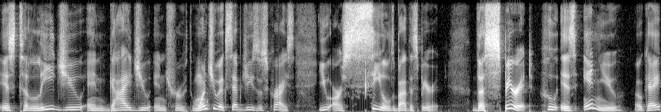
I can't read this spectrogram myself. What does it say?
is to lead you and guide you in truth. Once you accept Jesus Christ, you are sealed by the Spirit. The Spirit who is in you, okay,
